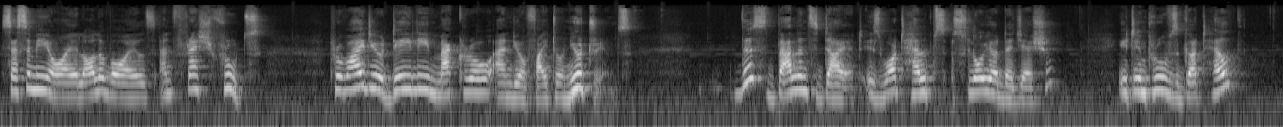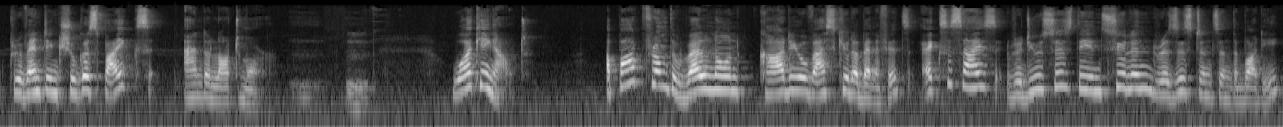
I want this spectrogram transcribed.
sesame oil, olive oils, and fresh fruits provide your daily macro and your phytonutrients. This balanced diet is what helps slow your digestion, it improves gut health, preventing sugar spikes, and a lot more. Working out. Apart from the well known cardiovascular benefits, exercise reduces the insulin resistance in the body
